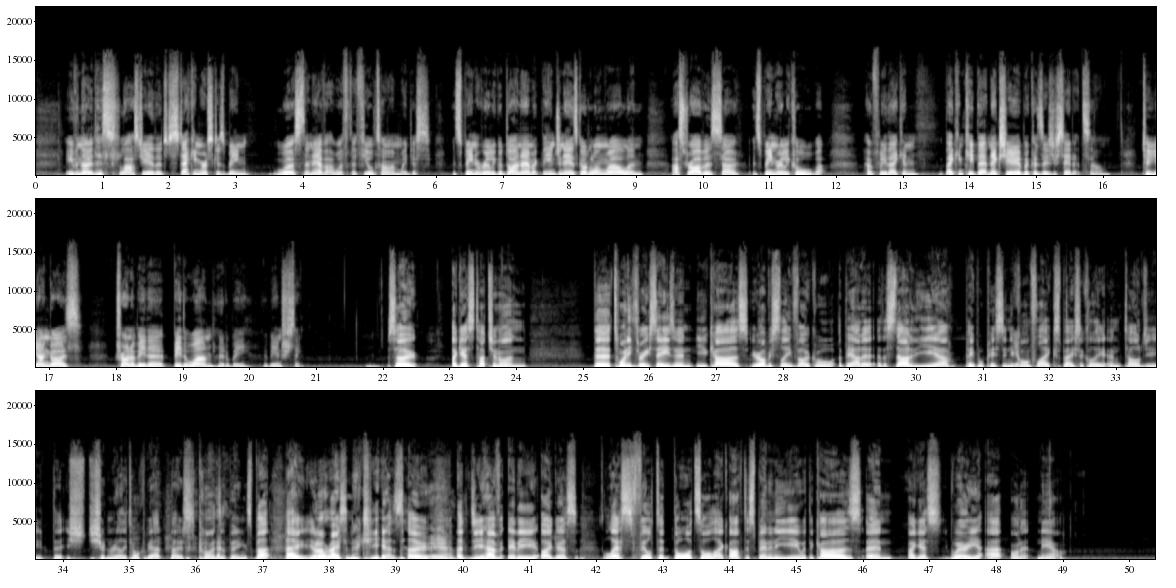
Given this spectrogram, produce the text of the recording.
even though this last year the stacking risk has been worse than ever with the fuel time, we just it's been a really good dynamic. The engineers got along well, and us drivers, so it's been really cool. But hopefully they can they can keep that next year because, as you said, it's um, two young guys trying to be the be the one. It'll be it'll be interesting. So, I guess touching on the 23 season, you cars, you're obviously vocal about it at the start of the year. People pissed in your Yep. cornflakes, basically, and told you that you, sh- you shouldn't really talk about those kinds of things. But hey, you're not racing next year. So, Yeah. uh, do you have any, I guess, less filtered thoughts or like after spending a year with the cars? And I guess, where are you at on it now?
